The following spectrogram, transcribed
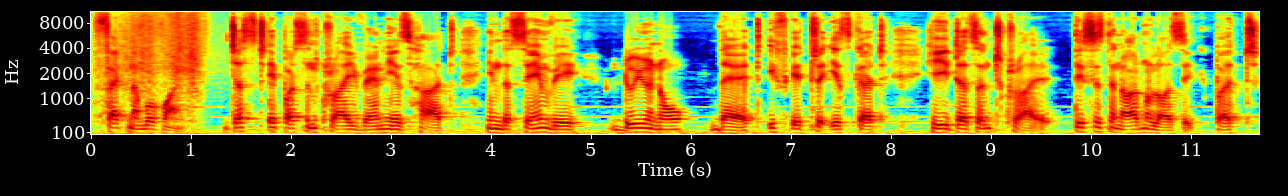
Fact number 1. Just a person cry when he is hurt. In the same way, do you know that if a tree is cut, he doesn't cry? This is the normal logic, but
